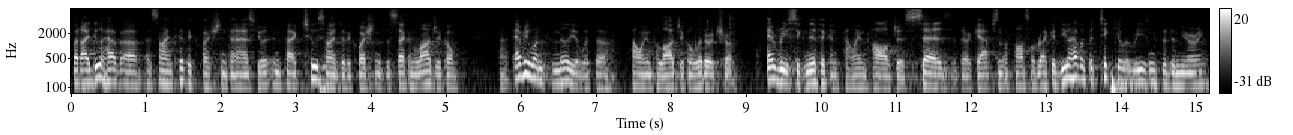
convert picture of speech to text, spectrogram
but I do have a, a, scientific question to ask you. In fact, two scientific questions, the second logical. Uh, everyone familiar with the paleontological literature, every significant paleontologist says that there are gaps in the fossil record. Do you have a particular reason for demurring?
